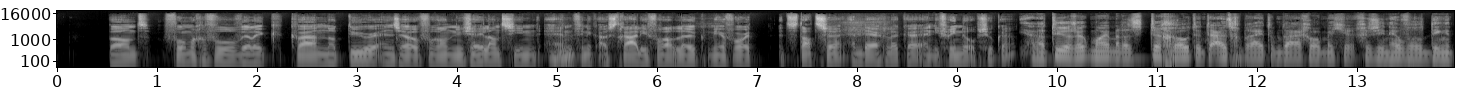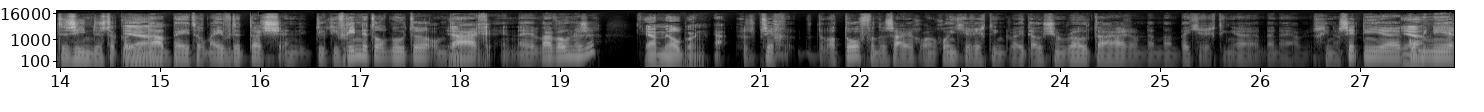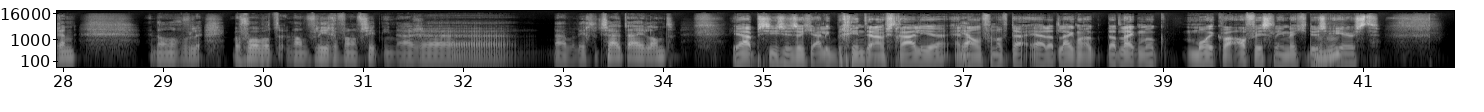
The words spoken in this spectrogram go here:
Want voor mijn gevoel wil ik qua natuur en zo vooral Nieuw-Zeeland zien. En Mhm. vind ik Australië vooral leuk, meer voor het, het stadse en dergelijke. En die vrienden opzoeken. Ja, natuur is ook mooi, maar dat is te groot en te uitgebreid om daar gewoon met je gezin heel veel dingen te zien. Dus dan kan je inderdaad beter om even de touch en natuurlijk die vrienden te ontmoeten. Om Ja. daar, in, eh, waar wonen ze? Ja, Melbourne. Ja, dat is op zich wat tof, want dan zou je gewoon een rondje richting Great Ocean Road daar en dan een beetje richting, eh, nou ja, misschien naar Sydney eh, Ja. combineren. En dan nog bijvoorbeeld en dan vliegen vanaf Sydney naar, eh naar wellicht het Zuideiland. Ja, precies. Dus dat je eigenlijk begint in Australië en Ja. dan vanaf daar. Ja, dat lijkt me ook. Dat lijkt me ook mooi qua afwisseling. Dat je dus Mhm. eerst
